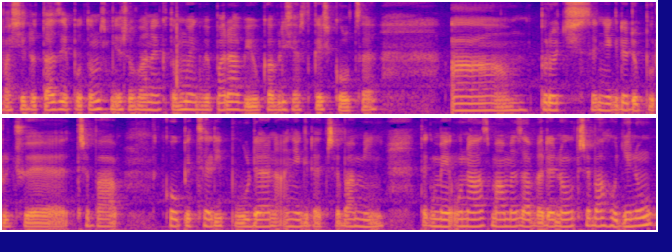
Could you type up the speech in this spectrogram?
Vaše dotazy potom směřované k tomu, jak vypadá výuka v lyžařské školce a proč se někde doporučuje třeba koupit celý půl den a někde třeba míň, tak my u nás máme zavedenou třeba hodinu,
